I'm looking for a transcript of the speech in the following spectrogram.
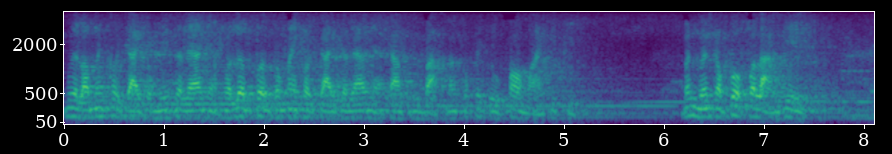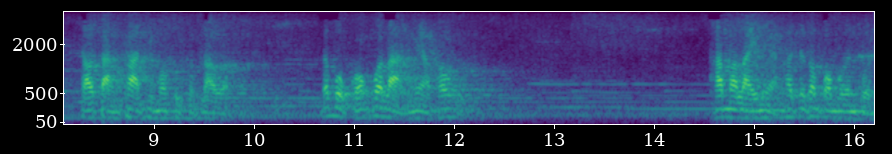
เมื่อเราไม่เข้าใจตรงนี้ซะแล้วเนี่ยพอเริ่มต้นก็ไม่เข้าใจซะแล้วเนี่ยการปฏิบัติมันก็ไปดูเป้าหมายที่ผิด มันเหมือนกับพวกฝรั่งที่ ชาวต่างชาติที่มาฝึกกับเราอะระบบของฝรั่งเนี่ยเขาทำอะไรเนี่ยเขาจะต้องประเมินผล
